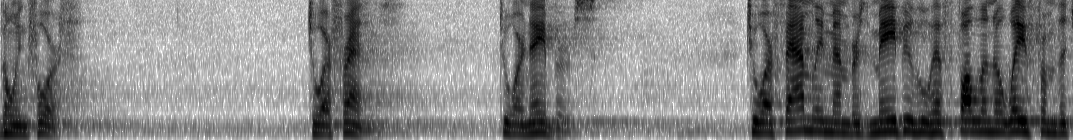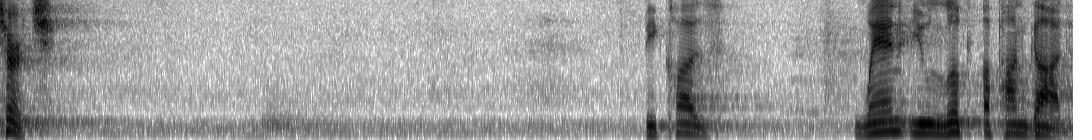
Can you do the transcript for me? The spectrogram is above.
going forth to our friends, to our neighbors to our family members, maybe who have fallen away from the church. Because when you look upon God,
